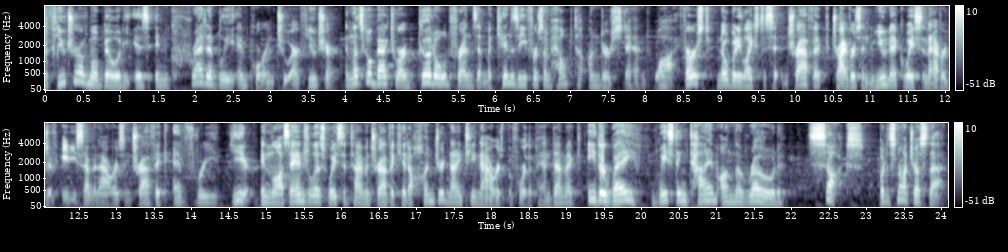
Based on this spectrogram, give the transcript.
The future of mobility is incredibly important to our future. And let's go back to our good old friends at McKinsey for some help to understand why. First, nobody likes to sit in traffic. Drivers in Munich waste an average of 87 hours in traffic every year. In Los Angeles, wasted time in traffic hit 119 hours before the pandemic. Either way, wasting time on the road sucks. But it's not just that.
